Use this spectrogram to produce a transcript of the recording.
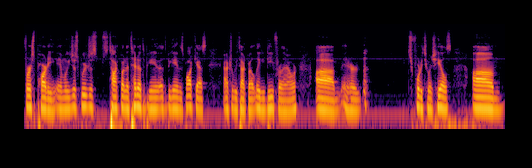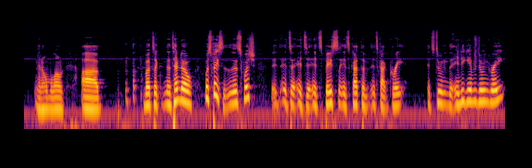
first party, and we just we just talked about Nintendo at the beginning at the beginning of this podcast after we talked about Lady D for an hour um, and her 42 inch heels um, and Home Alone. Uh, but it's like Nintendo. Let's face it, the Switch. It, it's a, it's a, it's basically it's got the it's got great. It's doing the indie games are doing great,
